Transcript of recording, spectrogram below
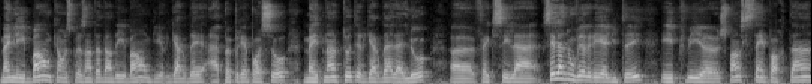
même les banques, quand on se présentait dans des banques, ils regardaient à peu près pas ça. Maintenant, tout est regardé à la loupe. Euh, fait que c'est la, c'est la nouvelle réalité. Et puis, euh, je pense que c'est important,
